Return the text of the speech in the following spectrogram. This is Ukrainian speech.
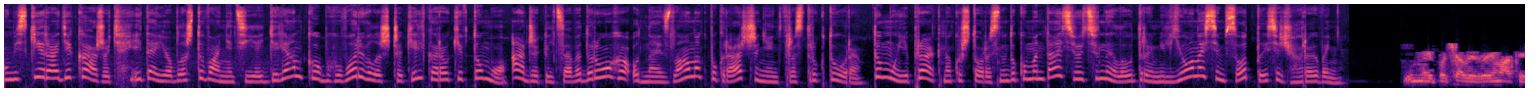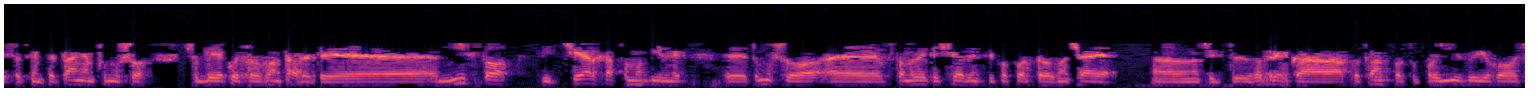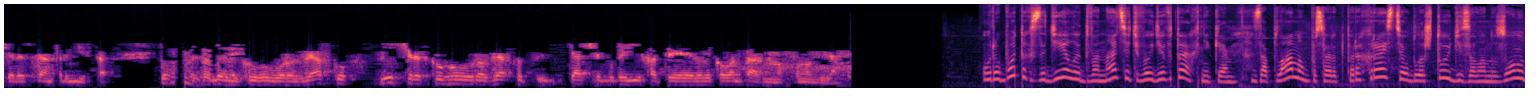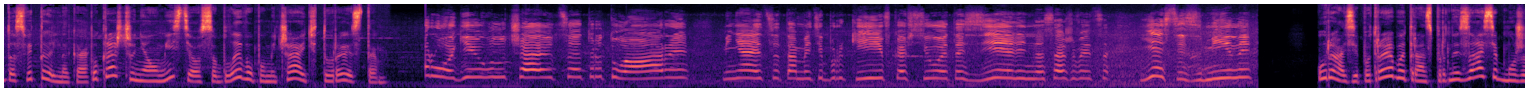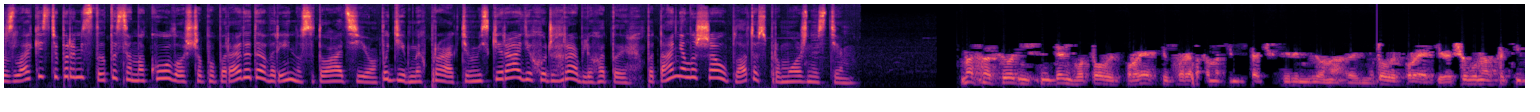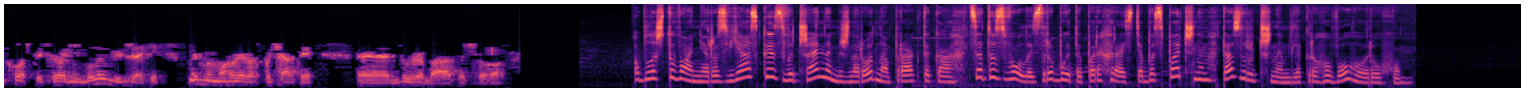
У міській раді кажуть, ідею облаштування цієї ділянки обговорювали ще кілька років тому, адже кільцева дорога одна із ланок покращення інфраструктури. Тому і проектно-кошторисну документацію оцінили у 3 мільйони 700 тисяч гривень. Ми почали займатися цим питанням, тому що щоб якось розвантажити е, місто від черг автомобільних, е, тому що е, встановити ще один світлофор це означає значить, затримка автотранспорту, проїзду його через центр міста. Тому ми зробили кругову розв'язку, плюс через кругову розв'язку тяжче буде їхати великовантажним автомобілям. У роботах задіяли 12 видів техніки. За планом посеред перехрестя облаштують зелену зону та світильники. Покращення у місті особливо помічають туристи. Дороги улучшаются, тротуары, меняется там эти брукивка, все это зелень насаживается. Есть и змины. У разі потреби транспортний засіб може з легкістю переміститися на коло, щоб попередити аварійну ситуацію. Подібних проєктів у міській раді хоч греблю гати. Питання лише у платоспроможності. У нас на сьогоднішній день готових проєктів порядка на 74 мільйона гривень. Готових проєктів. Якщо б у нас такі кошти сьогодні були в бюджеті, ми б могли розпочати е, дуже багато чого. Облаштування розв'язки звичайна міжнародна практика. Це дозволить зробити перехрестя безпечним та зручним для кругового руху.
